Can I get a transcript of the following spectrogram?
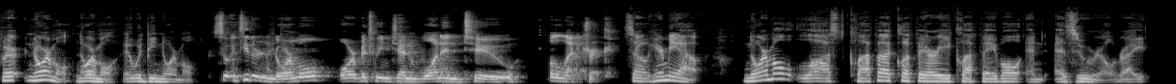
For normal, normal, it would be normal. So it's either normal or between Gen One and Two, Electric. So hear me out. Normal lost Cleffa, Clefairy, Clefable, and Azurill, right?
